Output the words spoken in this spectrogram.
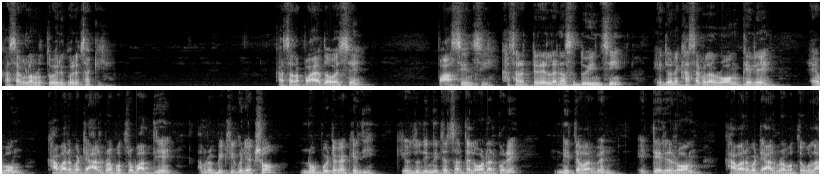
খাঁচাগুলো আমরা তৈরি করে থাকি। খাঁচারা পায়ে দেওয়া হয়েছে পাঁচ ইঞ্চি খাঁচাটা টেরের লাইন আছে দুই ইঞ্চি। এই ধরনের খাঁচাগুলোর রং টেরে এবং খাবারের বাটি আসবাবপত্র বাদ দিয়ে আমরা বিক্রি করি একশো নব্বই টাকা কেজি। কেউ যদি নিতে চান তাহলে অর্ডার করে নিতে পারবেন। এই টেরের রং, খাবারের বাটি আসবাবপত্রগুলা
